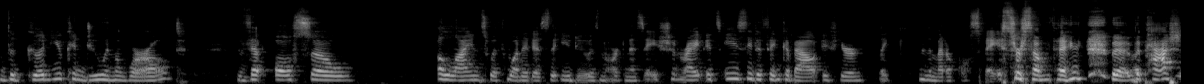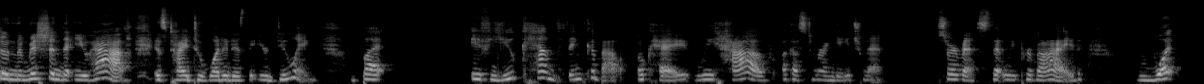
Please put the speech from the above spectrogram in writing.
the good you can do in the world that also aligns with what it is that you do as an organization right? It's easy to think about if you're like in the medical space or something. The the passion the mission that you have is tied to what it is that you're doing. But if you can think about okay we have a customer engagement service that we provide what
